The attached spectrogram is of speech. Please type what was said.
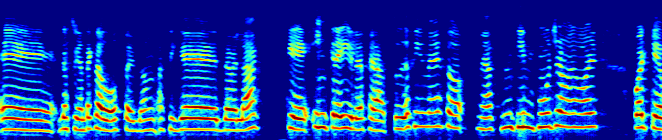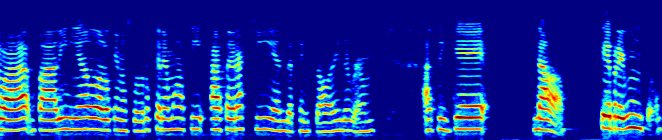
eh, de estudiantes graduados, perdón. Así que de verdad que increíble, o sea, tú decirme eso me hace sentir mucho mejor porque va, va alineado a lo que nosotros queremos así, hacer aquí en The Pink Dollar in the Room. Así que, nada, te pregunto,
